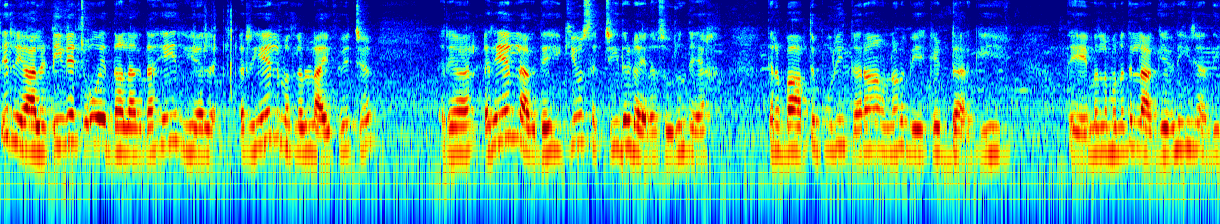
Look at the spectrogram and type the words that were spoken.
ਤੇ ਰਿਐਲਿਟੀ ਵਿੱਚ ਉਹ ਇਦਾਂ ਲੱਗਦਾ ਸੀ ਰੀਅਲ ਰੀਅਲ ਮਤਲਬ ਲਾਈਫ ਵਿੱਚ ਰੀਅਲ ਰੀਅਲ ਲੱਗਦੇ ਸੀ ਕਿ ਉਹ ਸੱਚੀ ਦੇ ਡਾਇਨਾਸੌਰ ਹੁੰਦੇ ਆ। ਤੇ ਰਬਾਬ ਤੇ ਪੂਰੀ ਤਰ੍ਹਾਂ ਉਹਨਾਂ ਨੂੰ ਵੇਖ ਕੇ ਡਰ ਗਈ ਤੇ ਮਤਲਬ ਉਹਨਾਂ ਦੇ ਲਾਗੇ ਵੀ ਨਹੀਂ ਜਾਂਦੀ,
